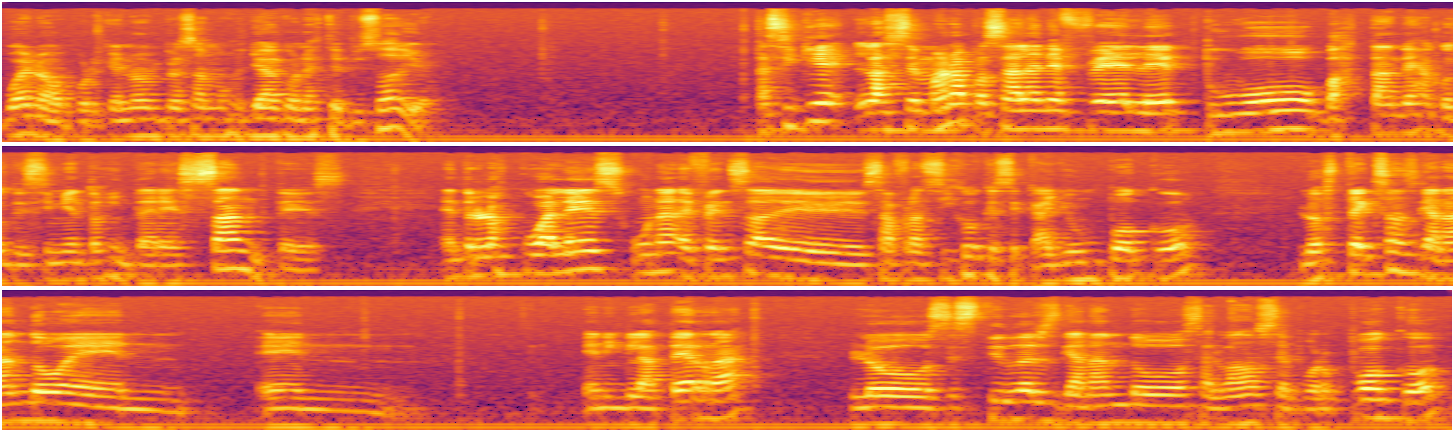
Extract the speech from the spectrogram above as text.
bueno, ¿por qué no empezamos ya con este episodio? Así que la semana pasada la NFL tuvo bastantes acontecimientos interesantes, entre los cuales una defensa de San Francisco que se cayó un poco, los Texans ganando en, en, en Inglaterra, los Steelers ganando, salvándose por poco,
